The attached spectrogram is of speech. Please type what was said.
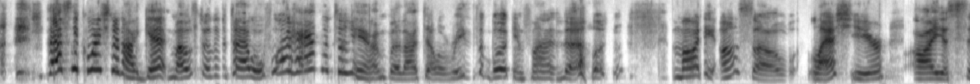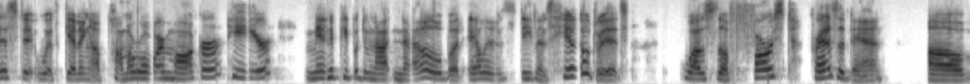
That's the question I get most of the time. Well, what happened to him? But I tell them, read the book and find out. Marty, also last year, I assisted with getting a Pomeroy marker here many people do not know, but Ellen Stephens Hildreth was the first president of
